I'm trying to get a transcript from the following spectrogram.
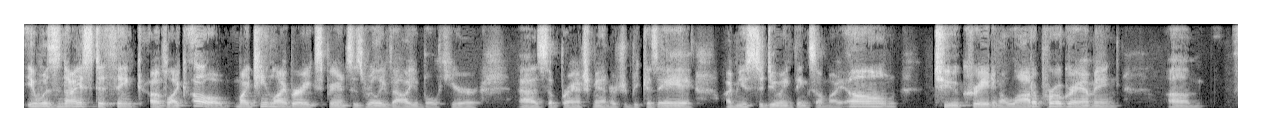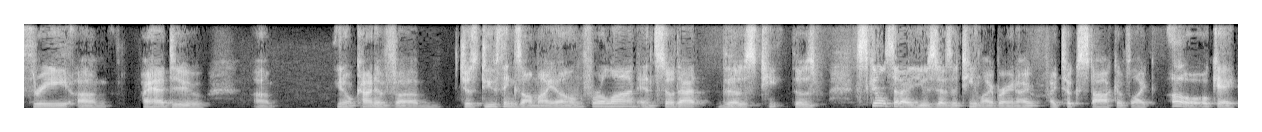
it was nice to think of like, oh, my teen library experience is really valuable here as a branch manager because a I'm used to doing things on my own, two creating a lot of programming, um, three um, I had to, um, you know, kind of um, just do things on my own for a lot. And so that those te- those skills that i used as a teen librarian I, I took stock of like oh okay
